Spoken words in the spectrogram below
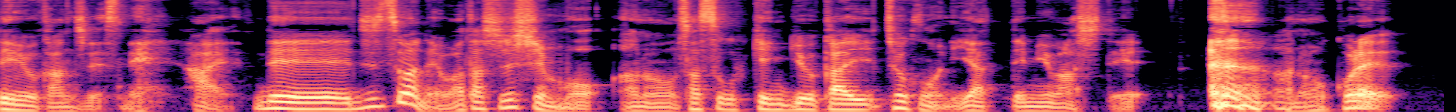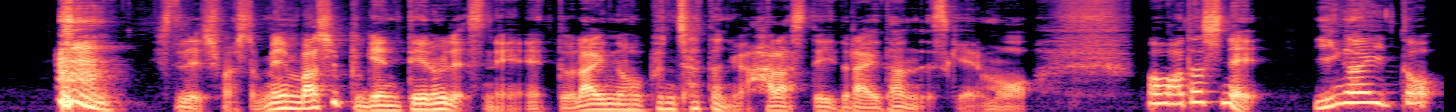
ていう感じですね。はい。で、実はね、私自身も、あの、早速研究会直後にやってみまして、あの、これ、失礼しました。メンバーシップ限定のですね、えっと、LINE のオープンチャットには貼らせていただいたんですけれども、まあ、私ね、意外と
